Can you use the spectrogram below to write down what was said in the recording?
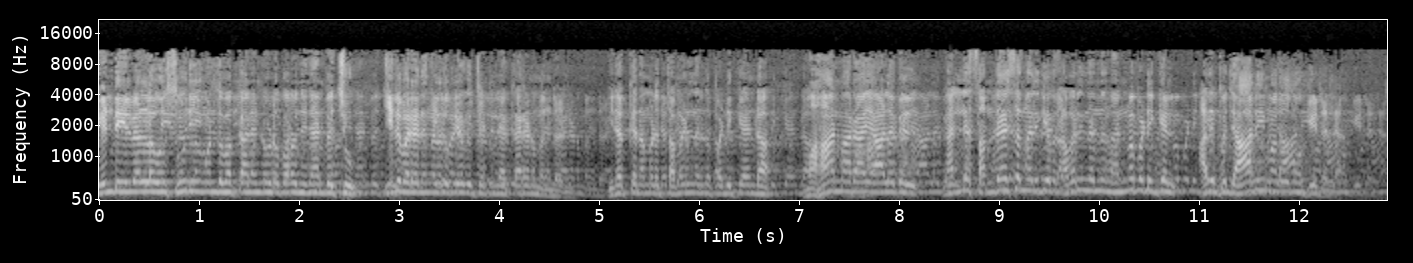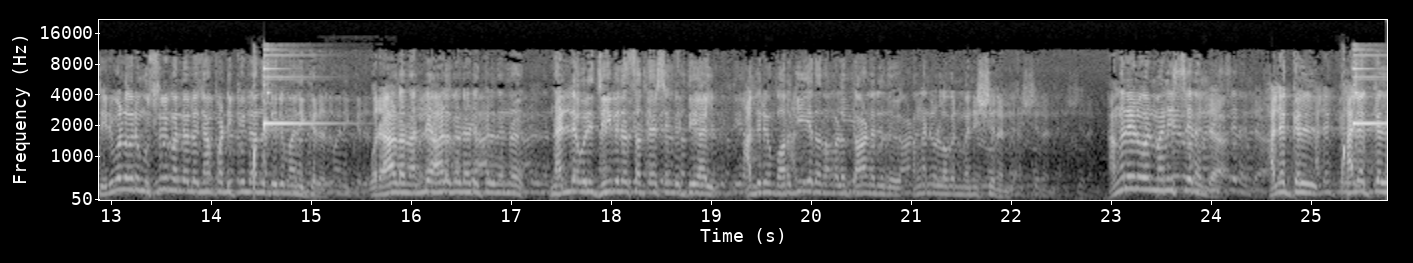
കിണ്ടിയിൽ വെള്ളവും സൂര്യയും കൊണ്ടുവെക്കാൻ എന്നോട് പറഞ്ഞു ഞാൻ വെച്ചു. ഇതുവരെ നിങ്ങൾ ഉപയോഗിച്ചിട്ടില്ല. കാരണം എന്താണ്? ഇതൊക്കെ നമ്മൾ തമിഴിൽ നിന്ന് പഠിക്കേണ്ട മഹാന്മാരായ ആളുകൾ നല്ല സന്ദേശം നൽകിയവർ അവരിൽ നിന്ന് നന്മ പഠിക്കൽ. അതിപ്പോ ജാതി മതവും നോക്കിയിട്ടല്ല. ഒരു മുസ്ലിം അല്ലല്ലോ ഞാൻ പഠിക്കില്ല എന്ന് തീരുമാനിക്കരുത്. ഒരാളുടെ നല്ല ആളുകളുടെ അടുക്കൽ നിന്ന് നല്ല ഒരു ജീവിത സന്ദേശം കിട്ടിയാൽ അതിലും വർഗീയത നമ്മൾ കാണരുത്. അങ്ങനെയുള്ളവൻ മനുഷ്യനല്ല. അങ്ങനെയുള്ളവൻ മനുഷ്യനല്ല. ഹലക്കൽ ഹലക്കൽ.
